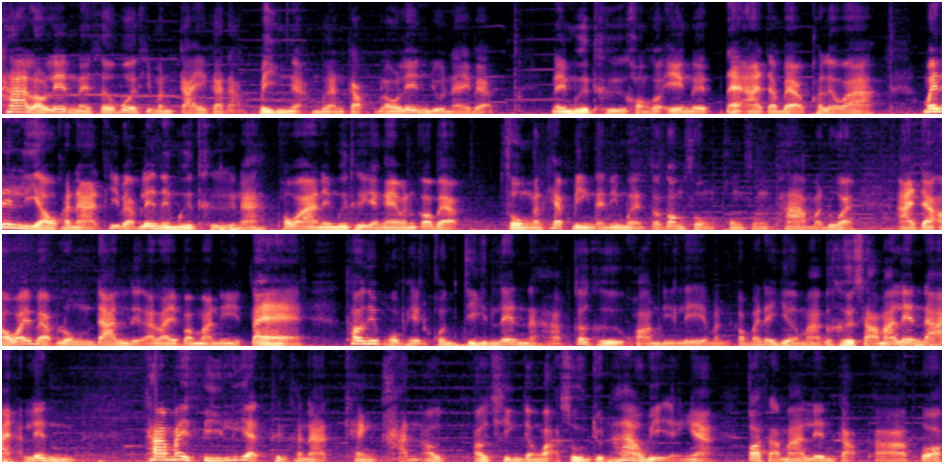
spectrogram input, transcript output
ถ้าเราเล่นในเซิร์ฟเวอร์ที่มันใกล้กันอะปิงอะเหมือนกับเราเล่นอยู่ในแบบในมือถือของตัวเองเลย แต่อาจจะแบบเขาเรียกว่า ไม่ได้เลียวขนาดที่แบบเล่นในมือถือนะ เพราะว่าในมือถือยังไงมันก็แบบส่งกันแค่ปิง แต่นี่เหมือนจะต้องส่งพงส่งภาพมาด้วย อาจจะเอาไว้แบบลงดันหรืออะไรประมาณนี้ แต่เท่าที่ผมเห็นคนจีนเล่นนะครับ ก็คือความดีเลย์มันก็ไม่ได้เยอะมากก็คือสามารถเล่นได้เล่น ถ้าไม่ซีเรียสถึงขนาดแข่งขันเอาเอาชิงจังหวะ 0.5 วิอย่างเงี้ย ก็สามารถเล่นกับพวก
